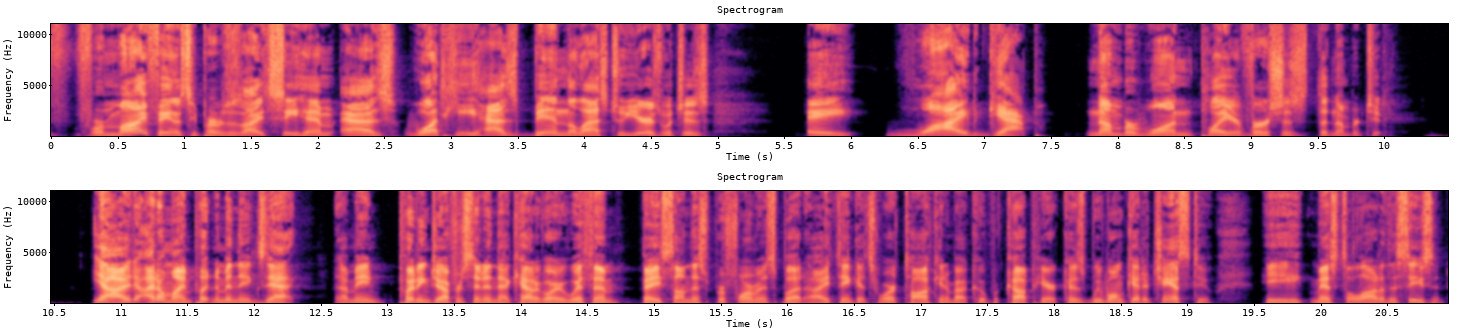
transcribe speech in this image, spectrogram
for my fantasy purposes, I see him as what he has been the last two years, which is a wide gap number one player versus the number two. Yeah, I, I don't mind putting him in the exact. I mean, putting Jefferson in that category with him based on this performance, but I think it's worth talking about Cooper Kupp here because we won't get a chance to. He missed a lot of the season.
